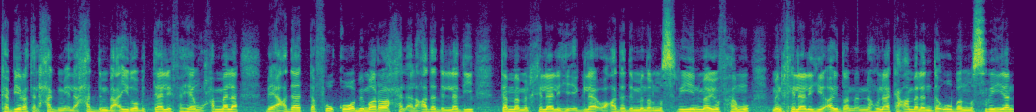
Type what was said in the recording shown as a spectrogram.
كبيرة الحجم إلى حد بعيد وبالتالي وبالتالي فهي محملة بأعداد تفوق وبمراحل العدد الذي تم من خلاله إجلاء عدد من المصريين. ما يفهم من خلاله أيضا أن هناك عملا دؤوبا مصريا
